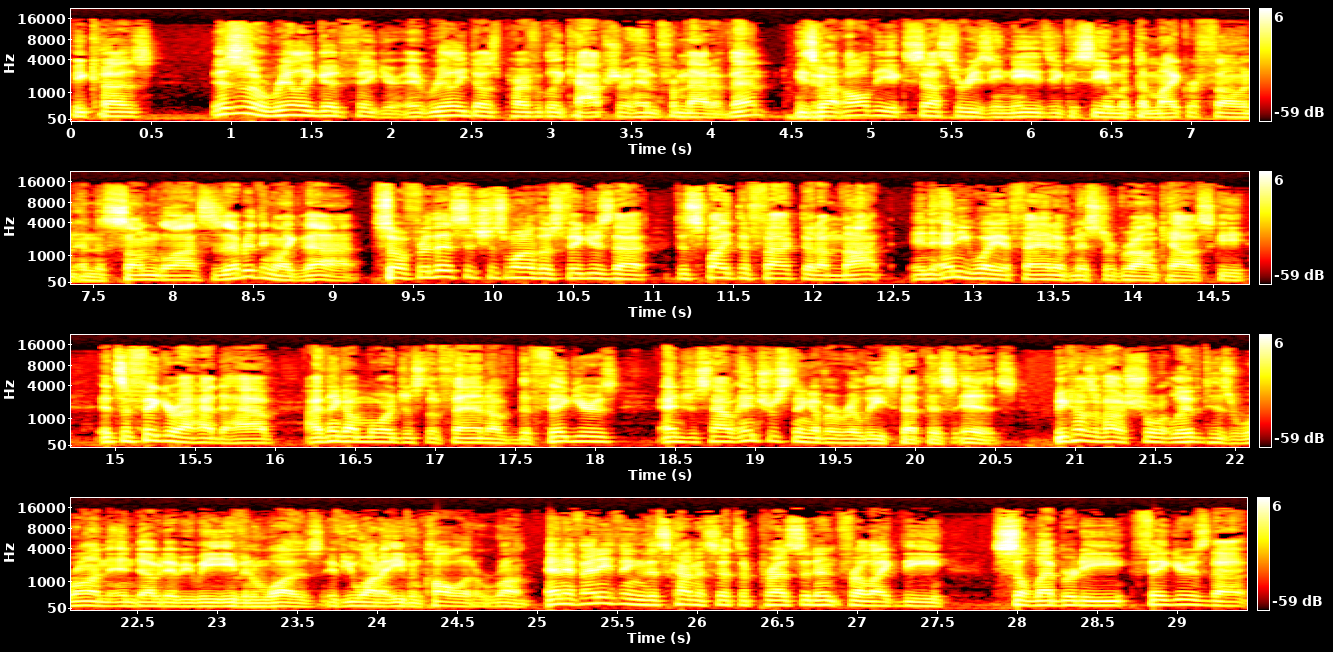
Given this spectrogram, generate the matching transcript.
because this is a really good figure. It really does perfectly capture him from that event. He's got all the accessories he needs. You can see him with the microphone and the sunglasses, everything like that. So for this, it's just one of those figures that, despite the fact that I'm not in any way a fan of Mr. Gronkowski, it's a figure I had to have. I think I'm more just a fan of the figures and just how interesting of a release that this is because of how short-lived his run in WWE even was, if you want to even call it a run. And if anything, this kind of sets a precedent for like the celebrity figures that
